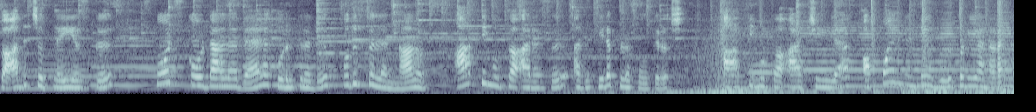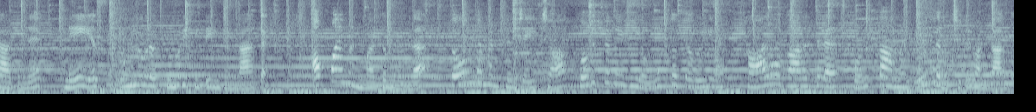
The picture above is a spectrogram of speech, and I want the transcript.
சாதிச்ச பிளேயர்ஸ்க்கு ஸ்போர்ட்ஸ் கோட்டால வேலை கொடுக்கறது புதுசு இல்லைன்னாலும் அதிமுக அரசு அது கிடப்புல போட்டுருச்சு. அதிமுக ஆட்சியில அப்பாயின்மெண்டே உருப்படியா நடக்காதுன்னு பிளேயர்ஸ் உள்ளூர கும்பிடிக்கிட்டே இருந்தாங்க. அப்பாயின்மெண்ட் மட்டும் இல்ல டோர்னமெண்ட்ல ஜெயிச்சா கொடுக்க வேண்டிய ஊக்கத்தொகையும் காலாகாலத்துல கொடுக்காம இழுத்து வச்சுட்டு வந்தாங்க.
